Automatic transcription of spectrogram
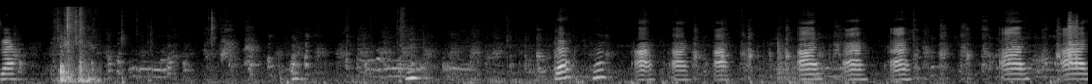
যা যা আয় আয় আয় আয় আয় আয় আয়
